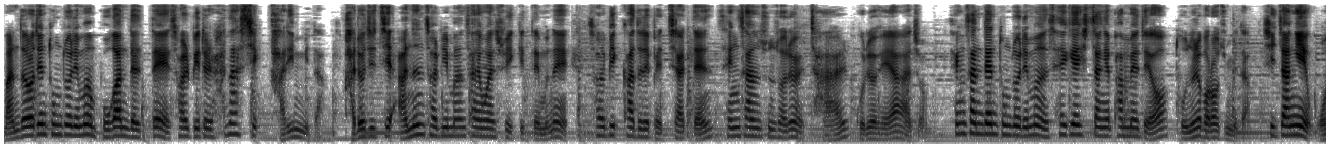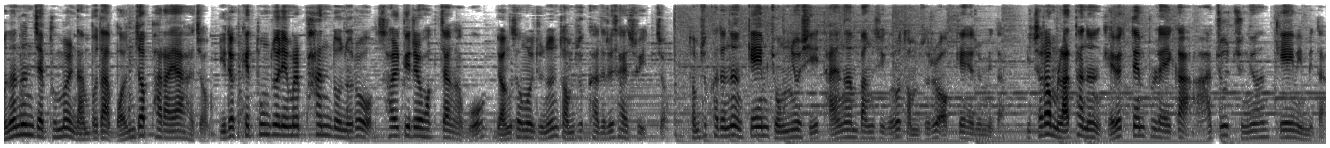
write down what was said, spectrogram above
만들어진 통조림은 보관될 때 설비를 하나씩 가립니다. 가려지지 않은 설비만 사용할 수 있기 때문에 설비 카드를 배치할 땐 생산 순서를 잘 고려해야 하죠. 생산된 통조림은 세계 시장에 판매되어 돈을 벌어줍니다. 시장이 원하는 제품을 남보다 먼저 팔아야 하죠. 이렇게 통조림 을 판 돈으로 설비를 확장하고 명성을 주는 점수 카드를 살 수 있죠. 점수 카드는 게임 종료 시 다양한 방식으로 점수를 얻게 해줍니다. 이처럼 라타는 계획된 플레이가 아주 중요한 게임입니다.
